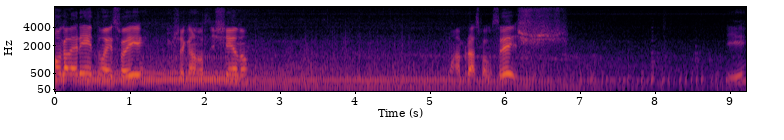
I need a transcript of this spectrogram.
Bom, galerinha, então é isso aí. Chegar no nosso destino. Um abraço para vocês. E...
